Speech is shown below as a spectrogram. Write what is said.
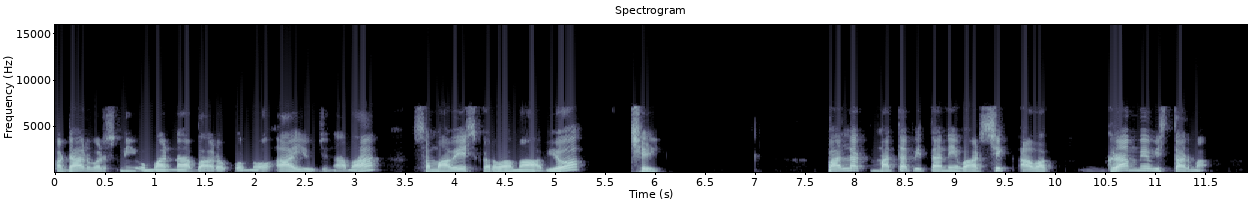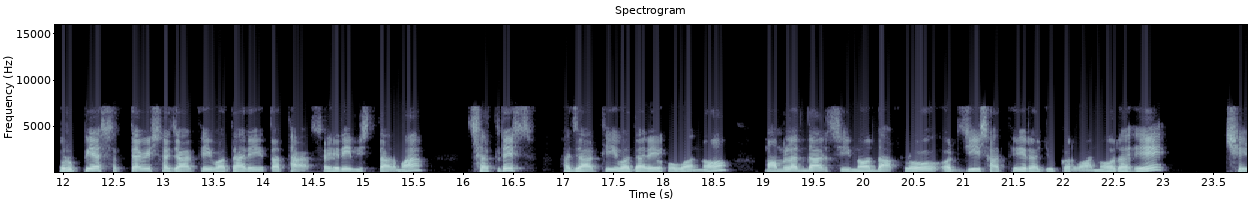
અઢાર વર્ષની ઉંમરના બાળકોનો આ યોજનામાં સમાવેશ કરવામાં આવ્યો છે. પાલક માતા પિતાની વાર્ષિક આવક ગ્રામ્ય વિસ્તારમાં રૂપિયા સત્યાવીસ હજારથી વધારે તથા શહેરી વિસ્તારમાં છત્રીસ હજારથી વધારે હોવાનો મામલતદાર નો દાખલો અરજી સાથે રજૂ કરવાનો રહે છે.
